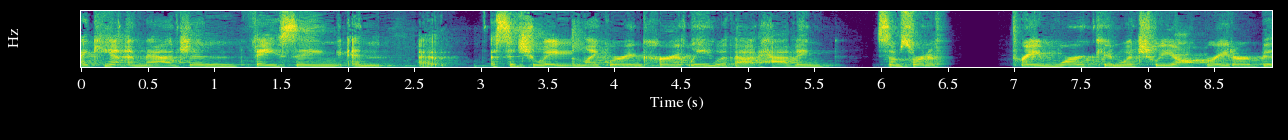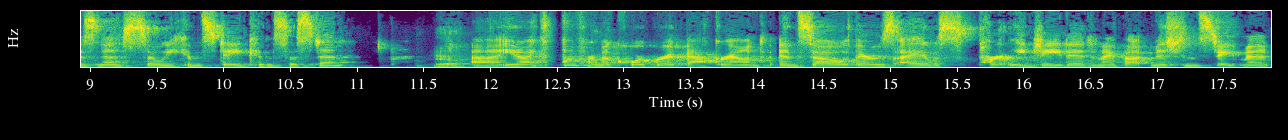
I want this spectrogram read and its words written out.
I can't imagine facing an, a, a situation like we're in currently without having some sort of framework in which we operate our business so we can stay consistent. Yeah. Uh, you know, I come from a corporate background. And so there's, I was partly jaded and I thought mission statement,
